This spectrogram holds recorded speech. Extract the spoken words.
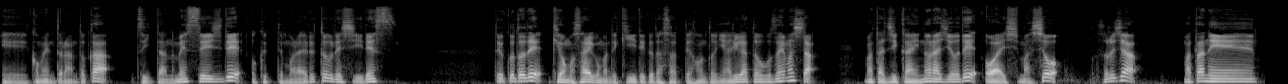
えー、コメント欄とか、ツイッターのメッセージで送ってもらえると嬉しいです。ということで、今日も最後まで聞いてくださって本当にありがとうございました。また次回のラジオでお会いしましょう。それじゃあ、またねー。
